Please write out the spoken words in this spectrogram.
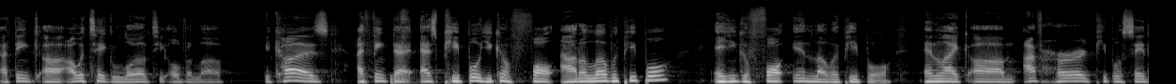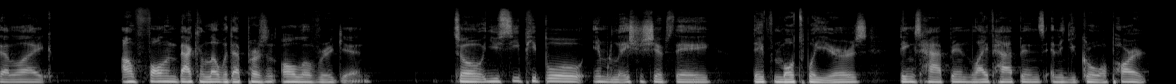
I think uh, I would take loyalty over love because I think that as people, you can fall out of love with people, and you can fall in love with people. And like um, I've heard people say that like I'm falling back in love with that person all over again. So you see people in relationships, they they for multiple years, things happen, life happens, and then you grow apart.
